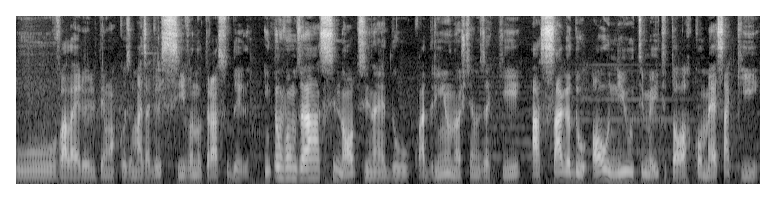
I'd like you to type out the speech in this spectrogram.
o Valério ele tem uma coisa mais agressiva no traço dele. Então vamos à sinopse né, do quadrinho. Nós temos aqui a saga do All New Ultimate Thor começa aqui.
